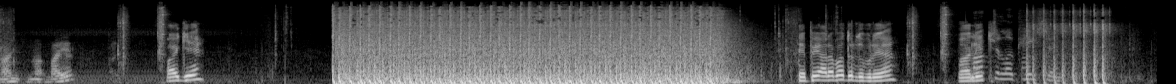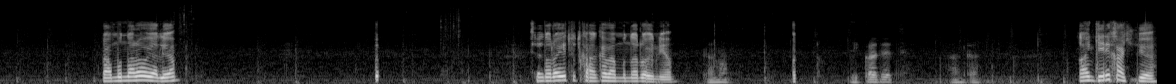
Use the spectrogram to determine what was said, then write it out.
Lan ma- bayıl. Buggy. Tepeye araba durdu buraya. Malik. Marked a location. Ben bunları oyalıyorum. Sen orayı tut kanka ben bunları oynuyorum. Tamam. Dikkat et. Kanka. Lan geri kaçıyor.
